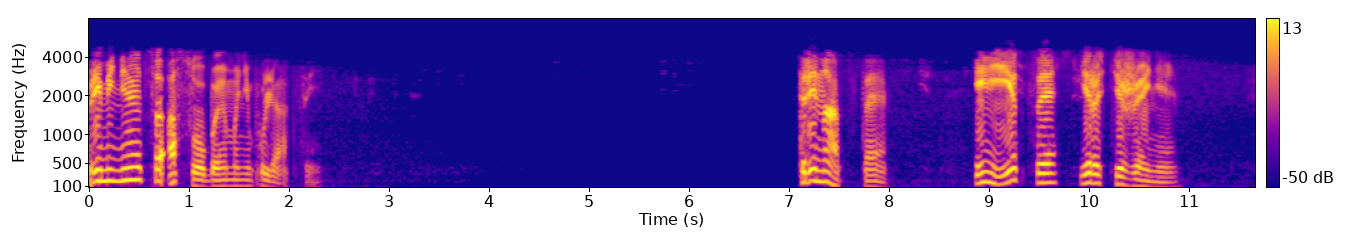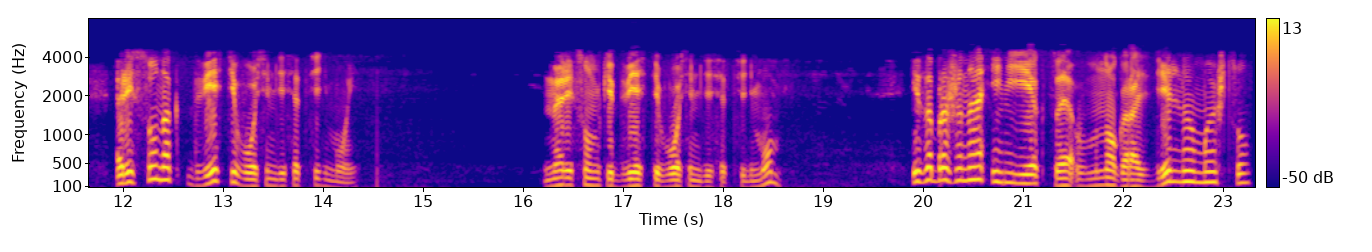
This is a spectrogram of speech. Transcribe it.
применяются особые манипуляции. Тринадцатое. Инъекция и растяжение. Рисунок 287. На рисунке 287 изображена инъекция в многораздельную мышцу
